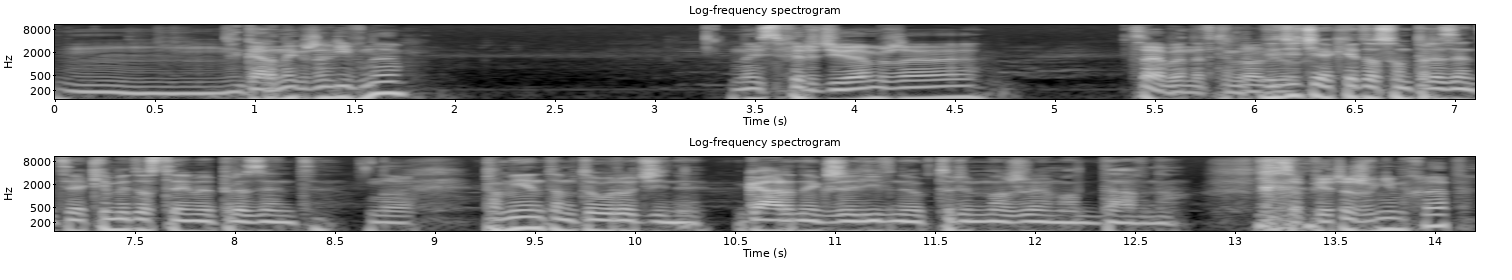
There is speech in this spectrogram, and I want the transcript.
mm, garnek żeliwny. No i stwierdziłem, że co ja będę w tym robił? Widzicie, jakie to są prezenty, jakie my dostajemy prezenty. No, Pamiętam te urodziny. Garnek żeliwny, o którym marzyłem od dawna. co, pieczesz w nim chleb?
